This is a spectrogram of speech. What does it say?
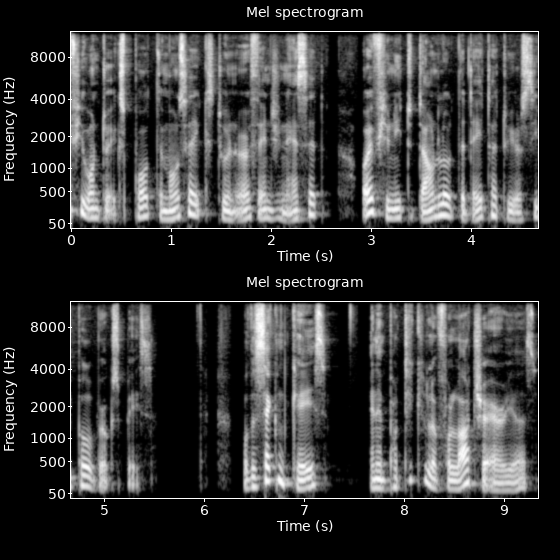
if you want to export the mosaics to an Earth Engine asset or if you need to download the data to your SEPAL workspace. For the second case, and in particular for larger areas,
